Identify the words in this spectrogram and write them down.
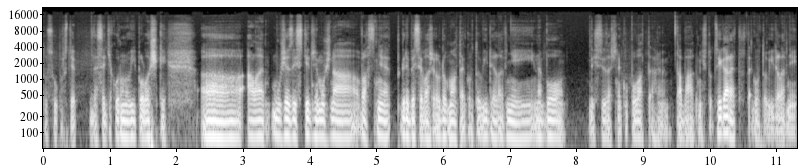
to jsou prostě desetikorunové položky, ale může zjistit, že možná vlastně, kdyby si vařil doma, tak ho to vyjde levněji, nebo když si začne kupovat nevím, tabák místo cigaret, tak ho to vyjde levněji.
